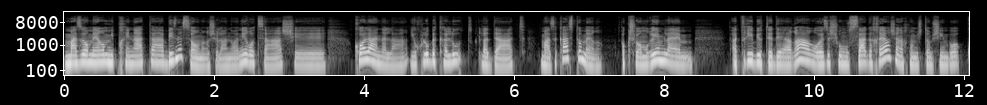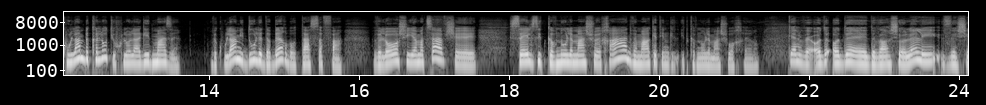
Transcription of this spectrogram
מה זה אומר מבחינת הביזנס אונר שלנו? אני רוצה שכל ההנהלה יוכלו בקלות לדעת מה זה קסטומר, או כשאומרים להם attributed ARR או איזשהו מושג אחר שאנחנו משתמשים בו, כולם בקלות יוכלו להגיד מה זה. וכולם ידעו לדבר באותה שפה, ולא שיהיה מצב ש... Sales התכוונו למשהו אחד ו marketing התכוונו למשהו אחר. כן, ועוד עוד אה, דבר שעולה לי זה ש...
